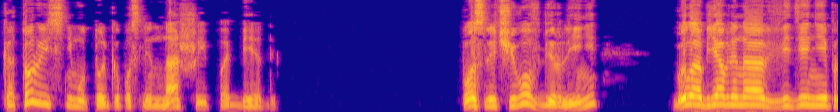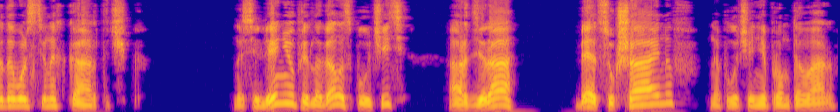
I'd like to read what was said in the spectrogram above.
который сниму только после нашей победы после чего в Берлине было объявлено о введении продовольственных карточек. Населению предлагалось получить ордера Бетсукшайнов на получение промтоваров.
